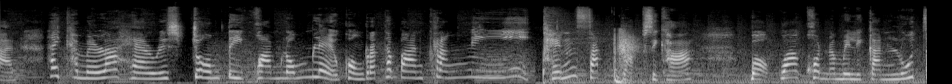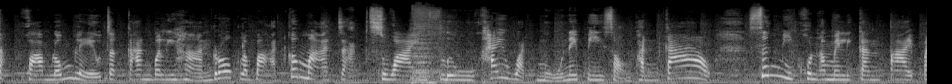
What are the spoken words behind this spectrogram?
าส ให้คาเมล่าแฮร์ริสโจมตีความล้มเหลวของรัฐบาลครั้งนี้ เพนซัดกลับสิคะ บอกว่าคนอเมริกันรู้จัก ความล้มเหลวจากการบริหารโรคระบาดก็มาจากสวายฟลูไข้หวัดหมูในปี 2009 ซึ่งมีคนอเมริกันตายไป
